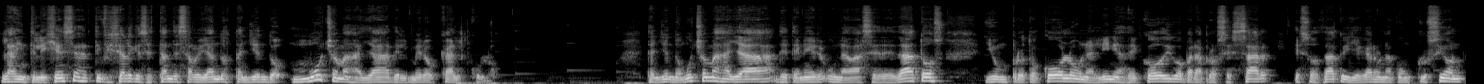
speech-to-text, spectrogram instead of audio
Las inteligencias artificiales que se están desarrollando están yendo mucho más allá del mero cálculo. Están yendo mucho más allá de tener una base de datos y un protocolo, unas líneas de código para procesar esos datos y llegar a una conclusión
